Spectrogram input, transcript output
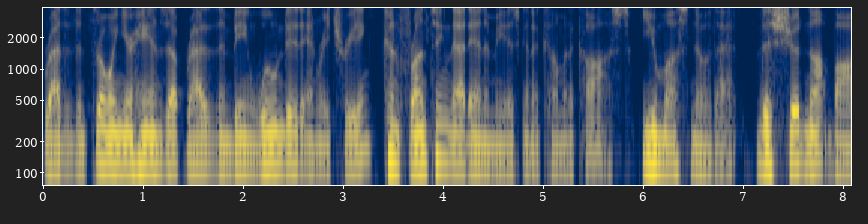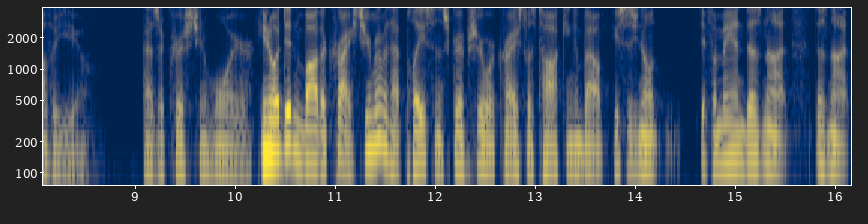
rather than throwing your hands up, rather than being wounded and retreating, confronting that enemy is going to come at a cost. You must know that. This should not bother you as a Christian warrior. You know, it didn't bother Christ. You remember that place in Scripture where Christ was talking about, he says, you know, if a man does not does not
